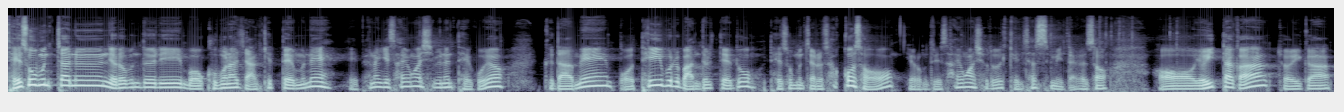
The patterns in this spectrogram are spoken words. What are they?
대소문자는 여러분들이 뭐 구분하지 않기 때문에 예, 편하게 사용하시면 되고요. 그 다음에 뭐 테이블을 만들 때도 대소문자를 섞어서 여러분들이 사용하셔도 괜찮습니다. 그래서 어, 여기다가 저희가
